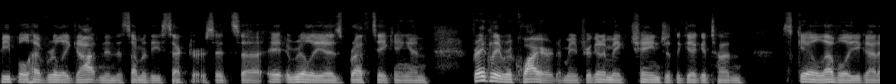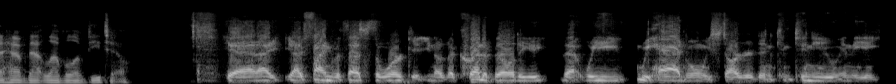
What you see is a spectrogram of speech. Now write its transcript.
people have really gotten into some of these sectors. It's uh, it really is breathtaking and frankly required. I mean, if you're going to make change at the gigaton scale level, you got to have that level of detail. Yeah, and I, I find with us the work, you know, the credibility that we we had when we started and continue in the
